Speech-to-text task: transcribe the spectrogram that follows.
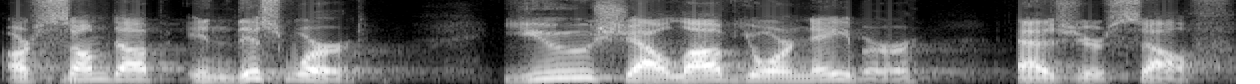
are summed up in this word You shall love your neighbor as yourself.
